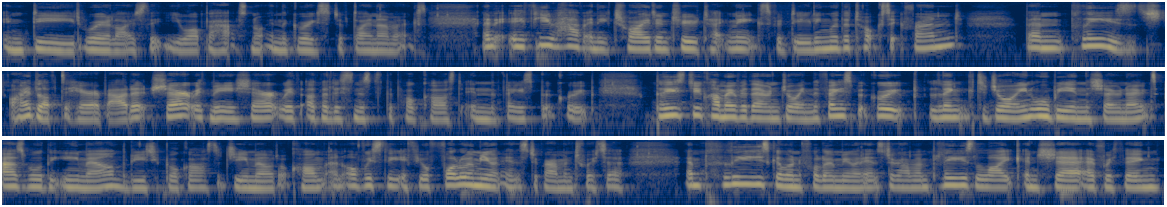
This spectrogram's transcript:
indeed realize that you are perhaps not in the greatest of dynamics. And if you have any tried and true techniques for dealing with a toxic friend, then please, I'd love to hear about it. Share it with me, share it with other listeners to the podcast in the Facebook group. Please do come over there and join. The Facebook group link to join will be in the show notes, as will the email, thebeautypodcast at gmail.com. And obviously, if you're following me on Instagram and Twitter, and please go and follow me on Instagram and please like and share everything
